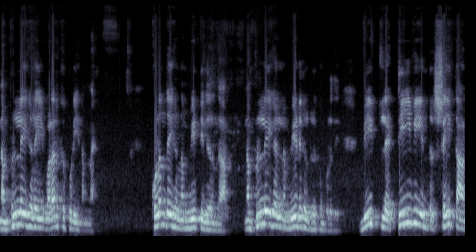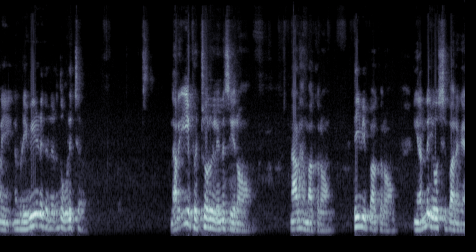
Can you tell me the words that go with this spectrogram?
நம் பிள்ளைகளை வளர்க்கக்கூடிய நம்ம குழந்தைகள் நம் வீட்டில் இருந்தால் நம் பிள்ளைகள் நம் வீடுகள் இருக்கும் பொழுது வீட்டில் டிவி என்ற ஷைத்தானே நம்முடைய வீடுகளிலிருந்து இருந்து நிறைய பெற்றோர்கள் என்ன செய்கிறோம் நாடகம் பார்க்குறோம் டிவி பார்க்குறோம் நீங்கள் நல்லா யோசிச்சு பாருங்க.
